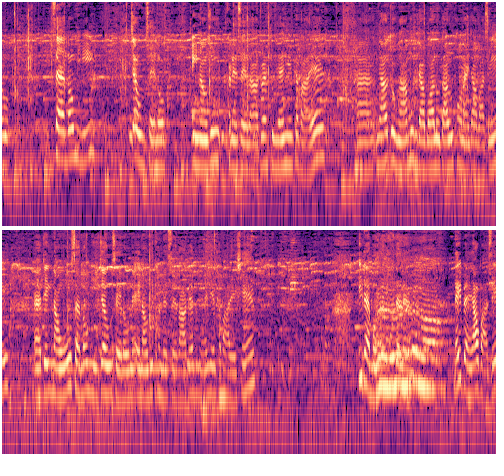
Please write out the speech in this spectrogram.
တို့ဆန်သုံးပြီးကြောက်ဆယ်လုံးအိမ်အောင်စု80သာအတွက်လူတန်းချင်းဖြစ်ပါတယ်အာအများသူငါမှုတီတာပွားလို့တာလူခေါ်နိုင်ကြပါစေအဲတိန်အောင်ကိုဆန်သုံးပြီးကြောက်ဆယ်လုံးနဲ့အိမ်အောင်စု80သာအတွက်လူတန်းချင်းဖြစ်ပါတယ်ရှင်ဣဒံပုံနဲ့ခုတယ်လဲနိဗ္ဗာန်ရောက်ပါစေ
